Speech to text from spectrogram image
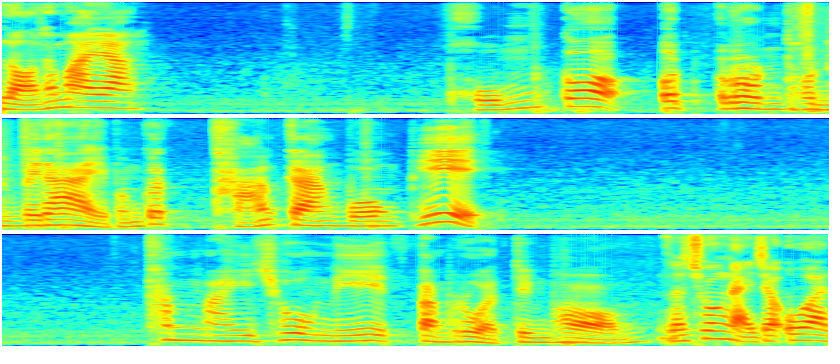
หรอทำไมอะ ผมก็อดรนทนไม่ได้ ผมก็ถามกลางวงพี่ทำไมช่วงนี้ตำรวจจึงผอม แล้วช่วงไหนจะอ้วน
